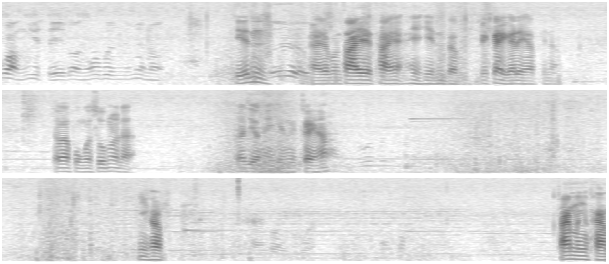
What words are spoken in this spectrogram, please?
กล้องนี่เสกล้องมาเบิ่งนี่แม่นเนาะเห็นเอออ่าเดี๋ยวผมถ่ายถ่ายให้เห็นแบบใกล้ๆก็ได้ครับพี่น้องแต่ว่าผมก็ซุ้มแล้วล่ะแล้วเดี๋ยวให้เห็นใกล้ๆเนาะนี่ครับตั้งหนึ่งถาม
